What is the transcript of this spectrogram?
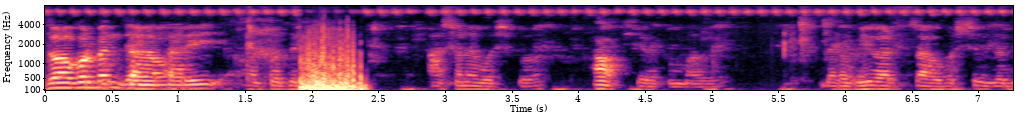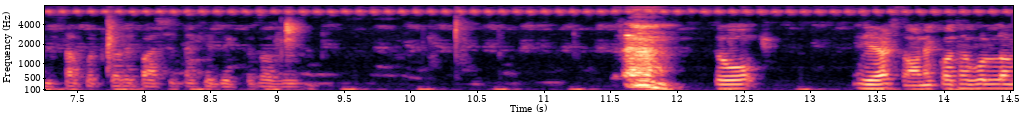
দোয়া করবেন যেন তাড়াতাড়ি অল্প আসনে বসবো। হ্যাঁ। সেরকম ভাবে ভিউয়ার্সরা অবশ্যই যদি সাপোর্ট করে পাশে থাকে দেখতে পাবে। তো ইয়ার্স অনেক কথা বললাম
